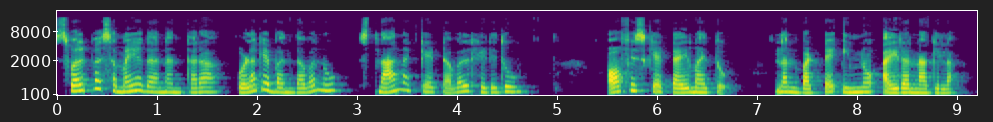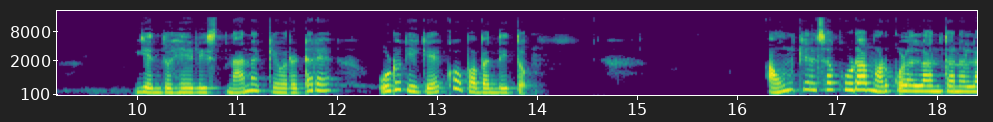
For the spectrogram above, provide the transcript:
ಸ್ವಲ್ಪ ಸಮಯದ ನಂತರ ಒಳಗೆ ಬಂದವನು ಸ್ನಾನಕ್ಕೆ ಟವಲ್ ಹಿಡಿದು, ಆಫೀಸ್ಗೆ ಟೈಮ್ ಆಯಿತು. ನನ್ನ ಬಟ್ಟೆ ಇನ್ನೂ ಐರನ್ ಆಗಿಲ್ಲ ಎಂದು ಹೇಳಿ ಸ್ನಾನಕ್ಕೆ ಹೊರಟರೆ ಹುಡುಗಿಗೆ ಕೋಪ ಬಂದಿತ್ತು. ಅವನ ಕೆಲಸ ಕೂಡ ಮಾಡ್ಕೊಳ್ಳಲ್ಲ ಅಂತಾನಲ್ಲ.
